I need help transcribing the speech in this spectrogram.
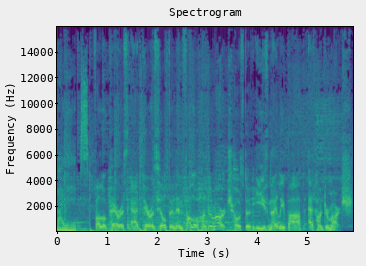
Bye, babes. Follow Paris at Paris Hilton and follow Hunter March, host of E's Nightly Pop at Hunter March.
